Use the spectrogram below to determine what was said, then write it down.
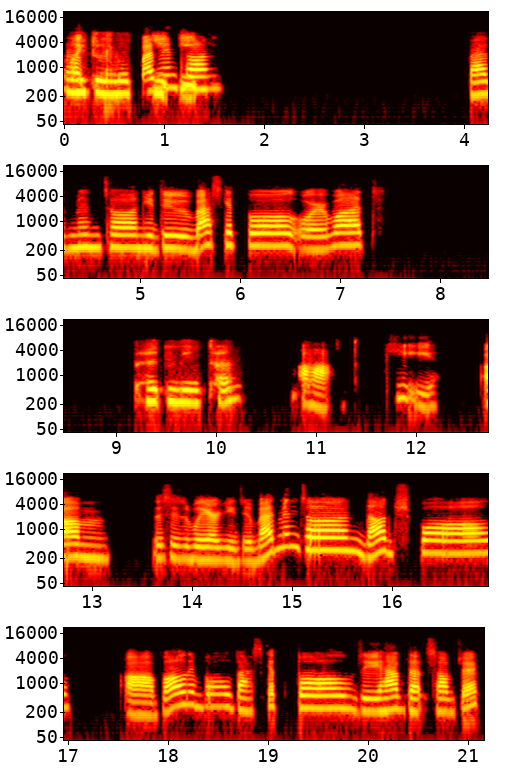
I like badminton. Badminton, you do basketball or what? Badminton. Aha, PE. Um, this is where you do badminton, dodgeball, uh, volleyball, basketball. Do you have that subject?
